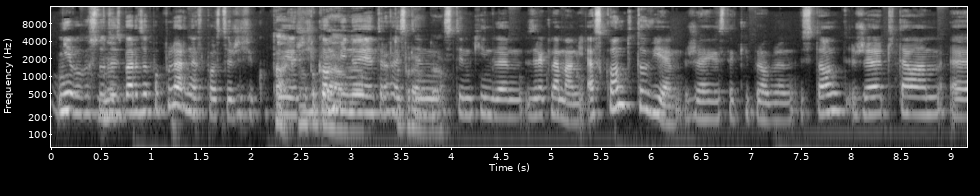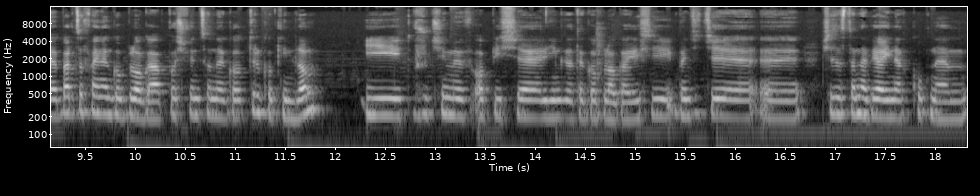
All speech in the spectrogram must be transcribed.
Nie, po prostu No. to jest bardzo popularne w Polsce, że się kupuje, Tak, no że się kombinuje prawda, trochę z tym, z tym Kindlem, z reklamami. A skąd to wiem, że jest taki problem? Stąd, że czytałam e, bardzo fajnego bloga poświęconego tylko Kindlom i wrzucimy w opisie link do tego bloga. Jeśli będziecie e, się zastanawiali nad kupnem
